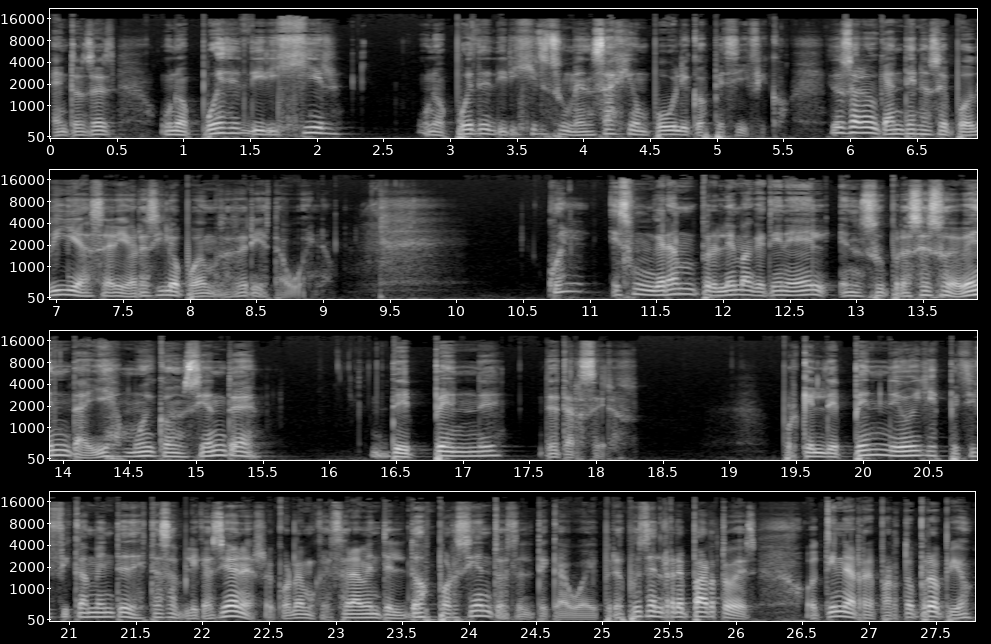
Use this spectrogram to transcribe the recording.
Entonces, uno puede dirigir, uno puede dirigir su mensaje a un público específico. Eso es algo que antes no se podía hacer y ahora sí lo podemos hacer y está bueno. ¿Cuál es un gran problema que tiene él en su proceso de venta y es muy consciente? Depende de terceros. Porque él depende hoy específicamente de estas aplicaciones. Recordemos que solamente el 2% es el takeaway, pero después el reparto es o tiene reparto propio,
